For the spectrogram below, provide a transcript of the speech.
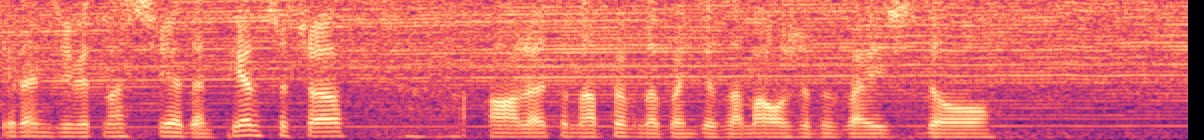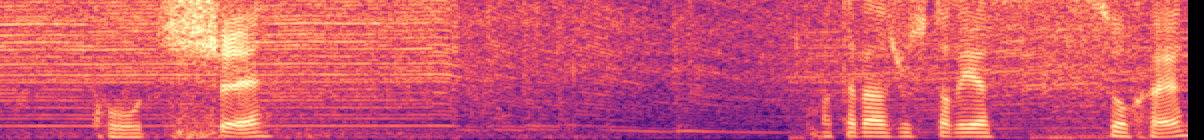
Z 1.19.1 pierwszy czas, ale to na pewno będzie za mało, żeby wejść do Q3. Bo teraz już tor jest suchy.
